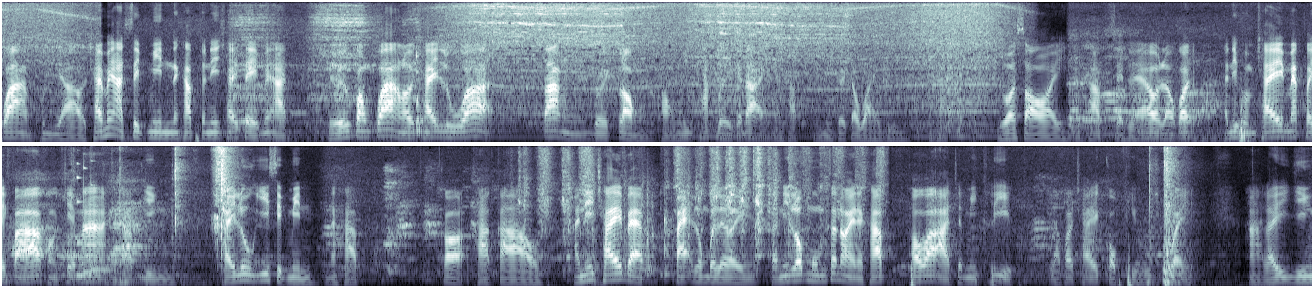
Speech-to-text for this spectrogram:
กว้างคุณยาว ใช้ไม่อัด 10 มิลนะครับ ตัวนี้ใช้เศษไม่อัด หรือความกว้างเราใช้รั้วตั้งโดยกล่องของลิ้นชักเลยก็ได้นะครับ อันนี้ก็จะไวดีนะครับรั้วซอยนะครับ เสร็จแล้วเราก็อันนี้ผมใช้แม็กไฟฟ้าของเจม่านะครับยิงใช้ลูก 20 มิลนะครับ ก็ทากาว อันนี้ใช้แบบแปะลงไปเลย ตอนนี้ลบมุมซะหน่อยนะครับ เพราะว่าอาจจะมีคลีบเราก็ใช้กบผิวช่วย อ่าแล้วยิง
